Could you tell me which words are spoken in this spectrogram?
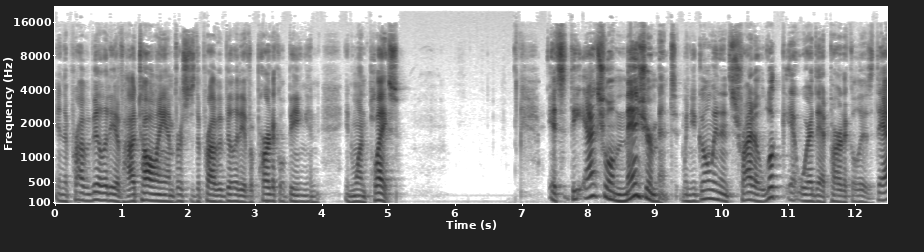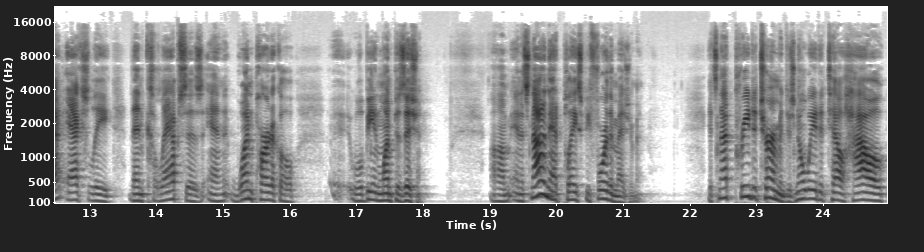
in the probability of how tall I am versus the probability of a particle being in, in one place. It's the actual measurement when you go in and try to look at where that particle is, that actually then collapses and one particle uh, will be in one position. Um, and it's not in that place before the measurement. It's not predetermined. There's no way to tell how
